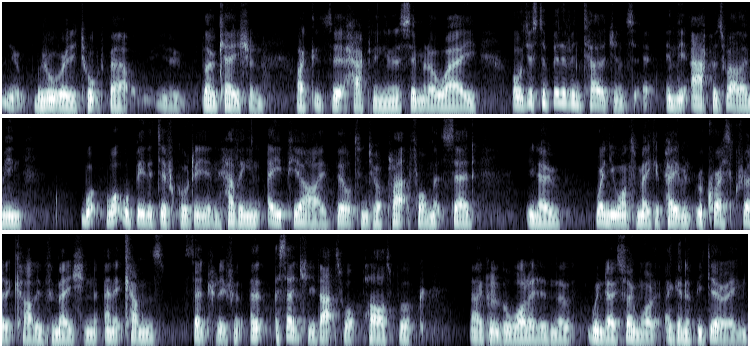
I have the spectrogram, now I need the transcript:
know, we've already talked about you know, location. I could see it happening in a similar way, or just a bit of intelligence in the app as well. I mean, what what would be the difficulty in having an API built into a platform that said, you know, when you want to make a payment, request credit card information, and it comes centrally from. Essentially, that's what Passbook, uh, Google Wallet, and the Windows Phone Wallet are going to be doing,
